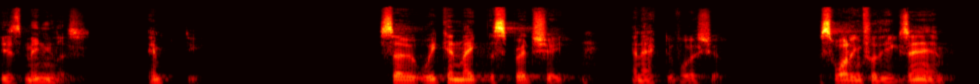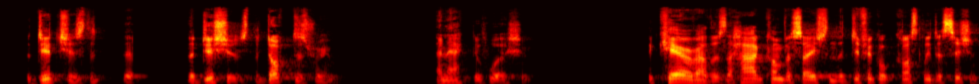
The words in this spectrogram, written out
is meaningless, empty. So we can make the spreadsheet an act of worship. Swatting for the exam, the ditches, the, the, the dishes, the doctor's room, an act of worship. The care of others, the hard conversation, the difficult, costly decision.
